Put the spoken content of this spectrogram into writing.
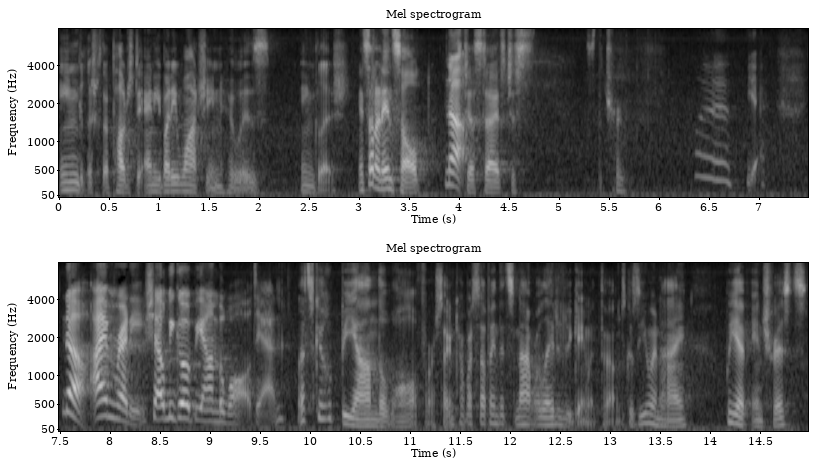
English with apologies to anybody watching who is English. It's not an insult. No. It's just, uh, it's just, it's the truth. eh, yeah. No, I'm ready. Shall we go beyond the wall, Dan? Let's go beyond the wall for a second. Talk about something that's not related to Game of Thrones. Because you and I, we have interests.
